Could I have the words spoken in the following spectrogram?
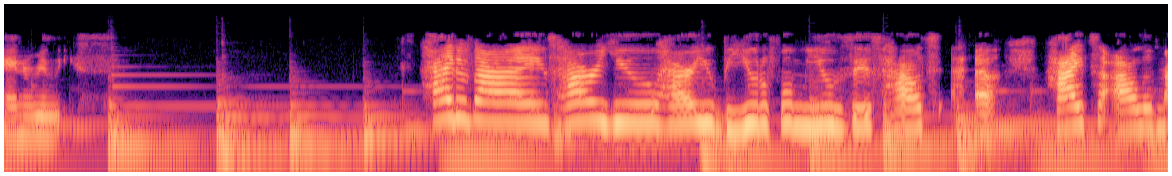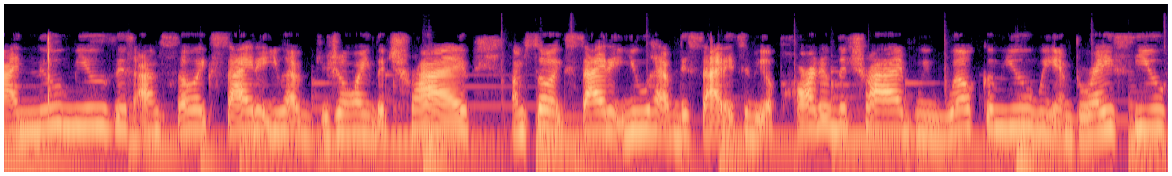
and release. Divines. How are you? How are you, beautiful muses? How to, uh, hi to all of my new muses. I'm so excited you have joined the tribe. I'm so excited you have decided to be a part of the tribe. We welcome you. We embrace you.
